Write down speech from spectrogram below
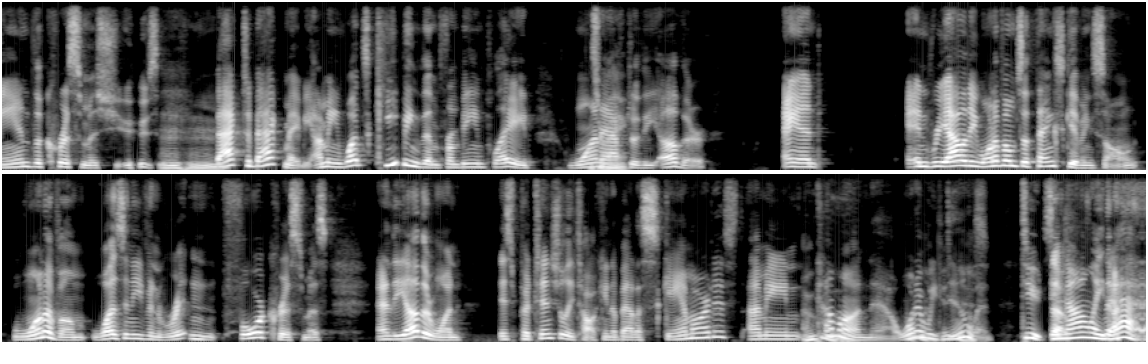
and the Christmas shoes Mhm. back to back. Maybe I mean, what's keeping them from being played one right. after the other? And in reality, one of them's a Thanksgiving song. One of them wasn't even written for Christmas, and the other one is potentially talking about a scam artist. I mean, come on now, what Oh are we goodness. doing? Dude, So- and not only No. that,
